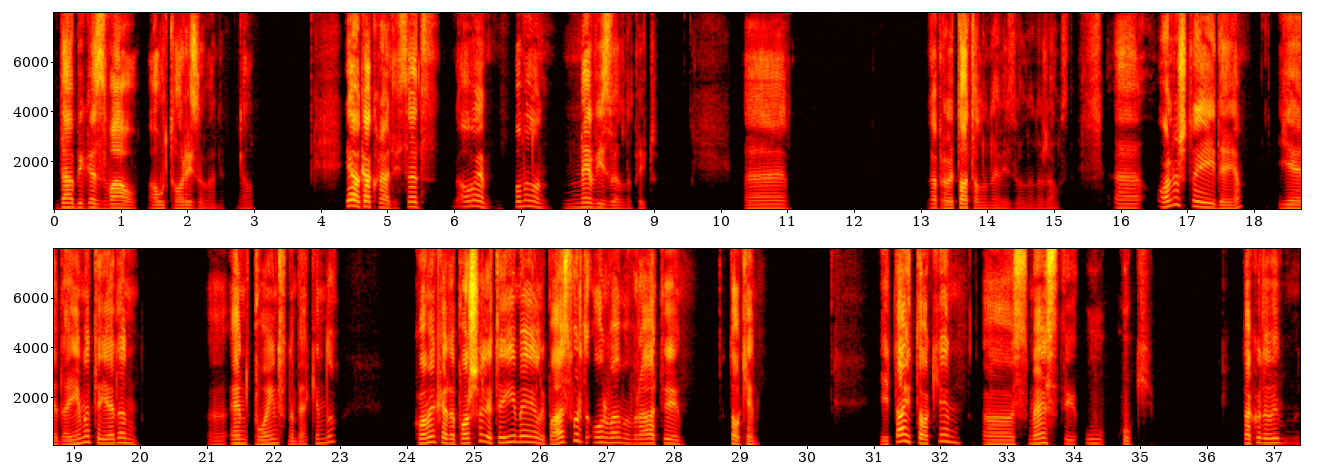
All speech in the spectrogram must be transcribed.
da bi ga zvao autorizovani. Jel? Evo kako radi. Sad, ovo je pomalo nevizualna priča. E, zapravo je totalno nevizualna, nažalost. E, ono što je ideja je da imate jedan endpoint na backendu kome kada pošaljete e-mail i password, on vama vrati token. I taj token uh, smesti u cookie. Tako da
